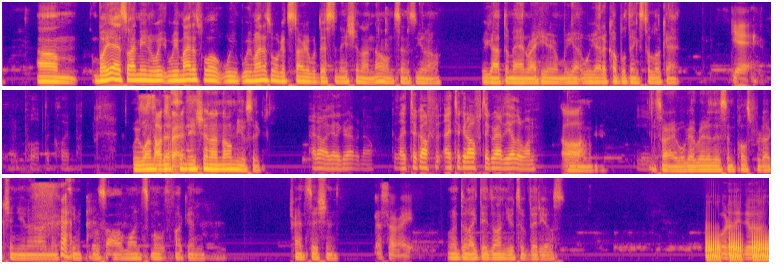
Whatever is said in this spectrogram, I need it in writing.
Um, but yeah, so I mean, we we might as well we we might as well get started with Destination Unknown since you know we got the man right here and we got we got a couple things to look at. Yeah. Pull up the clip. We want Talks fast. Destination Unknown music. I know. I gotta grab it now because I took off. I took it off to grab the other one. Oh, Um, it's all right. We'll get rid of this in post production. You know, and make it seem it was all one smooth fucking transition. that's all right. We're gonna do like they do on YouTube videos. What do they do?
